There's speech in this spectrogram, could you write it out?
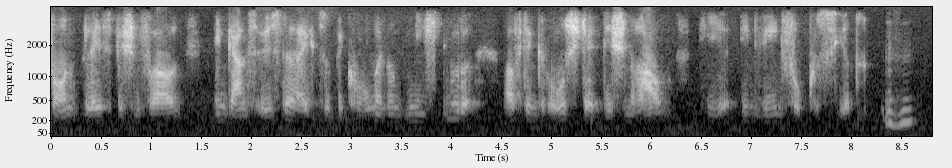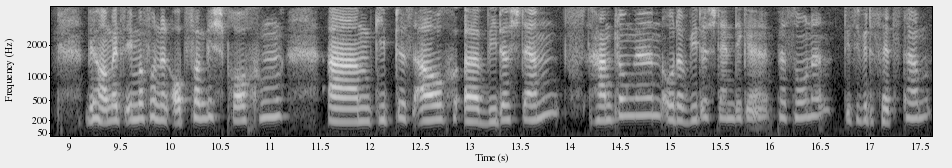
von lesbischen Frauen in ganz Österreich zu bekommen und nicht nur auf den großstädtischen Raum hier in Wien fokussiert. Mhm. Wir haben jetzt immer von den Opfern gesprochen. Ähm, gibt es auch äh, Widerstandshandlungen oder widerständige Personen, die Sie widersetzt haben?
